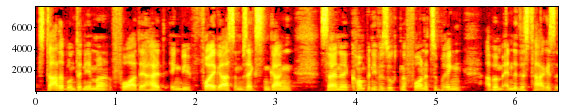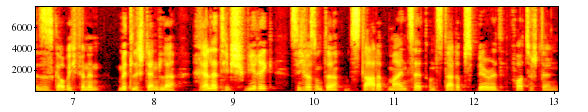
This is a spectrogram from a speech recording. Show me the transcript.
Startup-Unternehmer vor, der halt irgendwie Vollgas im sechsten Gang seine Company versucht nach vorne zu bringen. Aber am Ende des Tages ist es, glaube ich, für einen Mittelständler relativ schwierig, sich was unter Startup-Mindset und Startup-Spirit vorzustellen.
